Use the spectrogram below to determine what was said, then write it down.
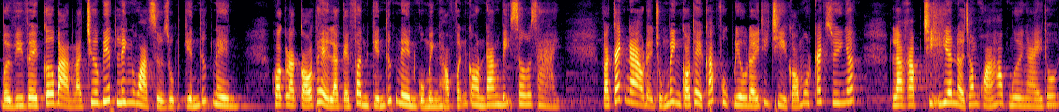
Bởi vì về cơ bản là chưa biết linh hoạt sử dụng kiến thức nền Hoặc là có thể là cái phần kiến thức nền của mình học vẫn còn đang bị sơ sài. Và cách nào để chúng mình có thể khắc phục điều đấy thì chỉ có một cách duy nhất Là gặp chị Hiên ở trong khóa học 10 ngày thôi.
